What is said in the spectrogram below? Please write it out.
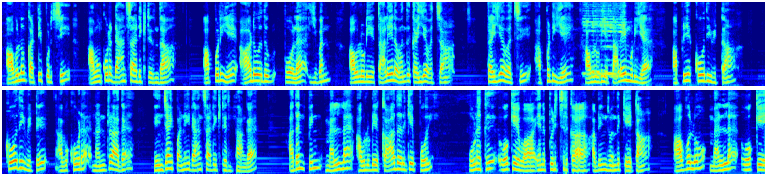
அவளும் கட்டி பிடிச்சி அவன் கூட டான்ஸ் ஆடிக்கிட்டு இருந்தா அப்படியே ஆடுவது போல இவன் அவளுடைய தலையில வந்து கையை வச்சான். கையை வச்சு அப்படியே அவளுடைய தலைமுடிய அப்படியே கோதி விட்டான். கோதி விட்டு அவ கூட நன்றாக என்ஜாய் பண்ணி டான்ஸ் ஆடிக்கிட்டு இருந்தாங்க. அதன் பின் மெல்ல அவளுடைய காதருக்கே போய் உனக்கு ஓகேவா என்னை பிடிச்சிருக்கா? அப்படின்னு வந்து கேட்டான். அவளும் மெல்ல ஓகே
